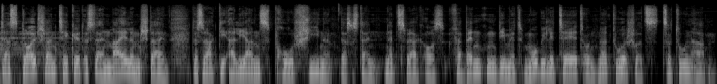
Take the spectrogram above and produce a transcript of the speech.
Das Deutschlandticket ist ein Meilenstein, das sagt die Allianz Pro Schiene. Das ist ein Netzwerk aus Verbänden, die mit Mobilität und Naturschutz zu tun haben.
